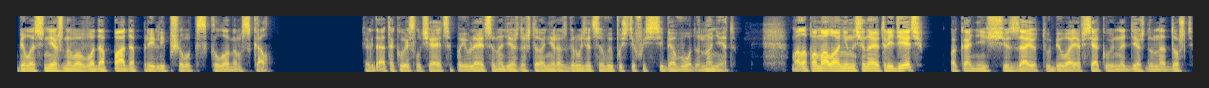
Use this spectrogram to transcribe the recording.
белоснежного водопада, прилипшего к склонам скал. Когда такое случается, появляется надежда, что они разгрузятся, выпустив из себя воду, но нет. Мало-помалу они начинают редеть, пока не исчезают, убивая всякую надежду на дождь.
